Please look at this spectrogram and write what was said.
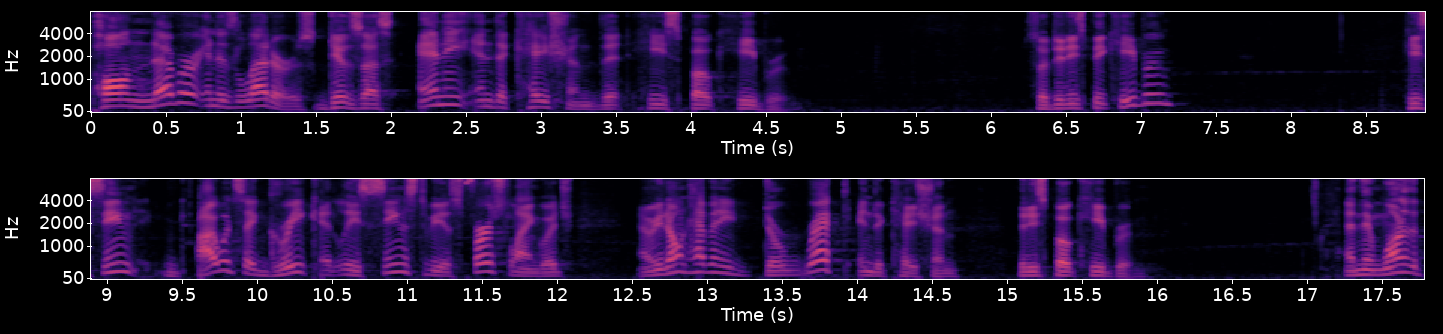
Paul never in his letters gives us any indication that he spoke Hebrew. So, did he speak Hebrew? He seemed, I would say Greek at least seems to be his first language, and we don't have any direct indication that he spoke Hebrew. And then one of the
